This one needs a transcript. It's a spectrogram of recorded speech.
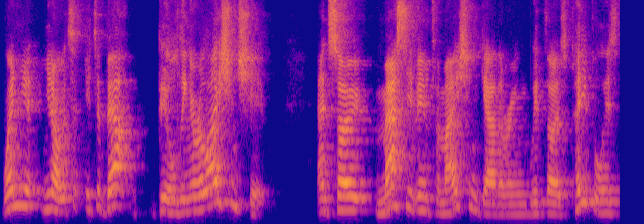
When you you know, it's it's about building a relationship. And so, massive information gathering with those people is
